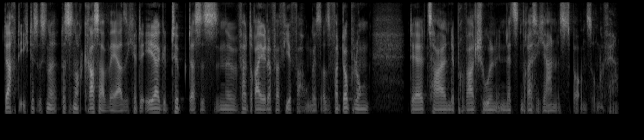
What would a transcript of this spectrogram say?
dachte ich, dass es, eine, dass es noch krasser wäre. Also ich hätte eher getippt, dass es eine Verdrei- oder Vervierfachung ist. Also Verdopplung der Zahlen der Privatschulen in den letzten 30 Jahren ist es bei uns ungefähr.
